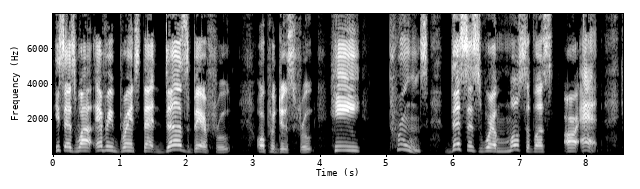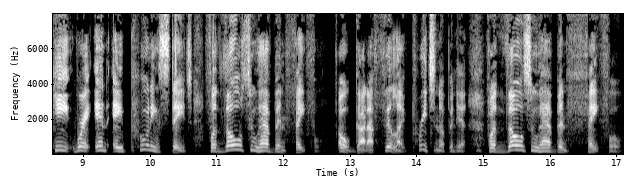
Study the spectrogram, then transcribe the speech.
he says, while every branch that does bear fruit or produce fruit, he prunes. This is where most of us are at. He we're in a pruning stage for those who have been faithful. Oh God, I feel like preaching up in here. For those who have been faithful,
